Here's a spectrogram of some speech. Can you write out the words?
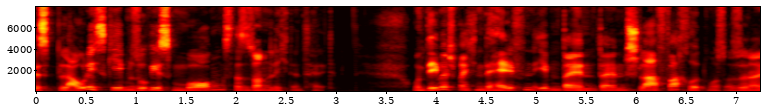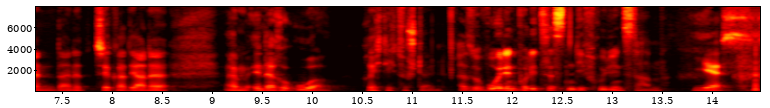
des Blaulichts geben, so wie es morgens das Sonnenlicht enthält. Und dementsprechend helfen eben dein, dein Schlaf-Wach-Rhythmus, also dein, deine zirkadiane ähm, innere Uhr richtig zu stellen. Also wohl den Polizisten, die Frühdienst haben. Yes.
